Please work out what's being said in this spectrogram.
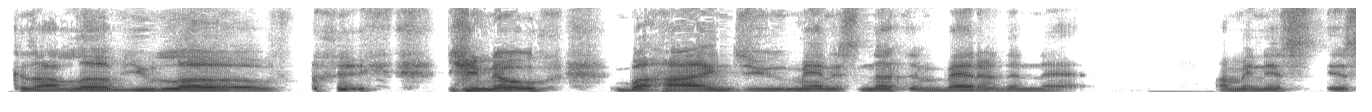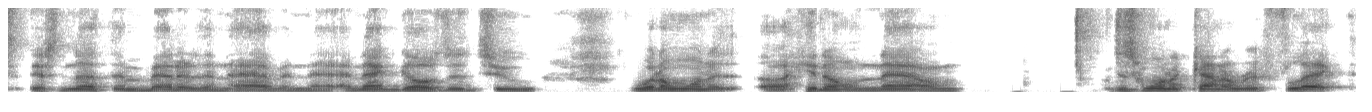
because I love you, love, you know, behind you, man, it's nothing better than that. I mean, it's it's it's nothing better than having that, and that goes into what I want to uh, hit on now. Just want to kind of reflect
